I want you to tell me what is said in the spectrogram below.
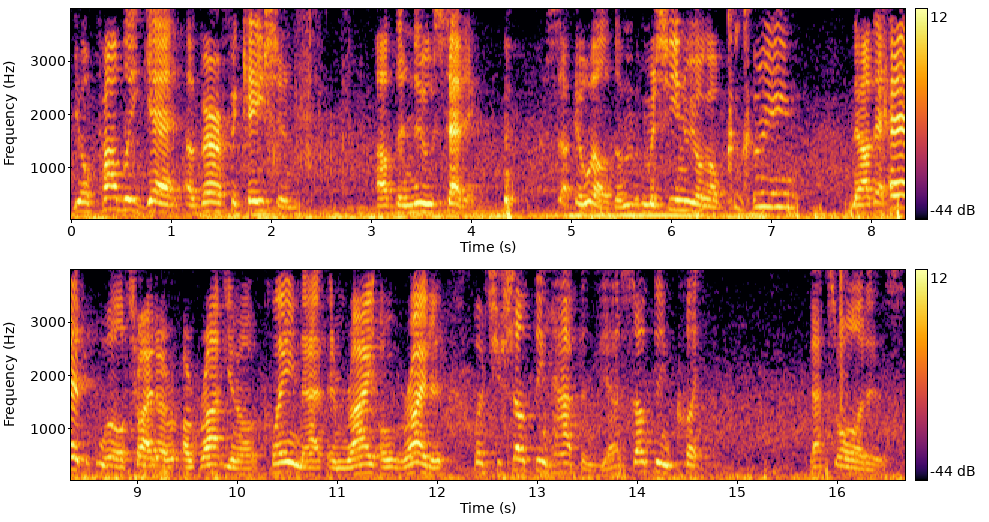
You'll probably get a verification of the new setting. so it will. The machinery will go cooking. Now the head will try to, uh, you know, claim that and write override it, but you, something happened, yeah, something clicked. That's all it is,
